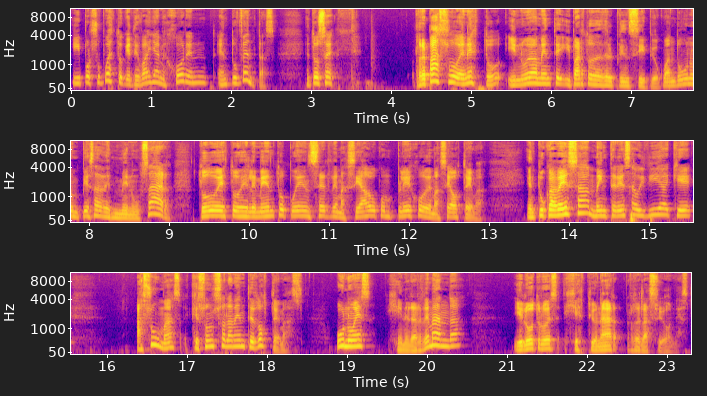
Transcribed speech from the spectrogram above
y por supuesto que te vaya mejor en, en tus ventas. Entonces, Repaso en esto y nuevamente y parto desde el principio. Cuando uno empieza a desmenuzar todos estos elementos pueden ser demasiado complejos, demasiados temas. En tu cabeza me interesa hoy día que asumas que son solamente dos temas. Uno es generar demanda y el otro es gestionar relaciones.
